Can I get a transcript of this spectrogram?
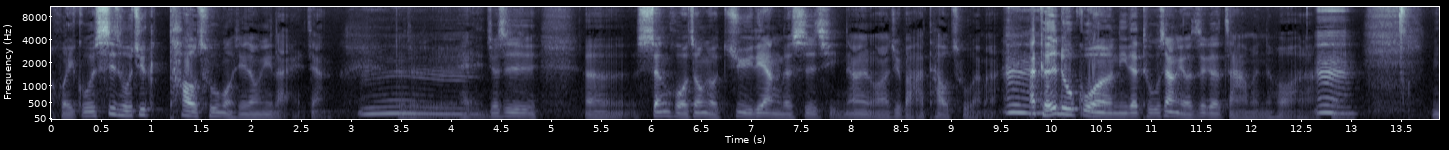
回顾，试图去套出某些东西来，这样。嗯，对对对，哎，就是呃，生活中有巨量的事情，那我要去把它套出来嘛。嗯，那可是如果你的图上有这个闸门的话啦，嗯。你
